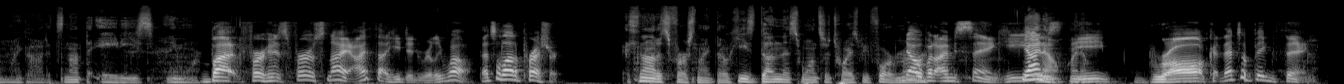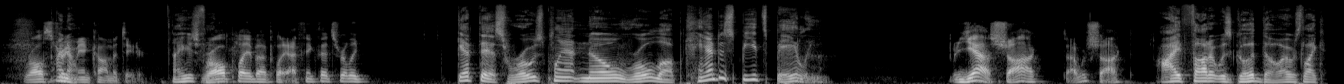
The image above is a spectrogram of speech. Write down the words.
Oh my God. It's not the 80s anymore. But for his first night, I thought he did really well. That's a lot of pressure. It's not his first night, though. He's done this once or twice before. Remember? No, but I'm saying he Yeah, I know, I the raw. That's a big thing. Raw straight know. man commentator. I use Raw play by play. I think that's really Get this Rose Plant, no roll up. Candice beats Bayley. yeah. Shocked. I was shocked. I thought it was good, though. I was like,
